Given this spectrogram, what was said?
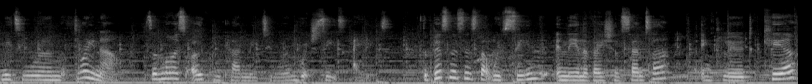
meeting room three now. It's a nice open plan meeting room, which seats eight. The businesses that we've seen in the Innovation Centre include Kier,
